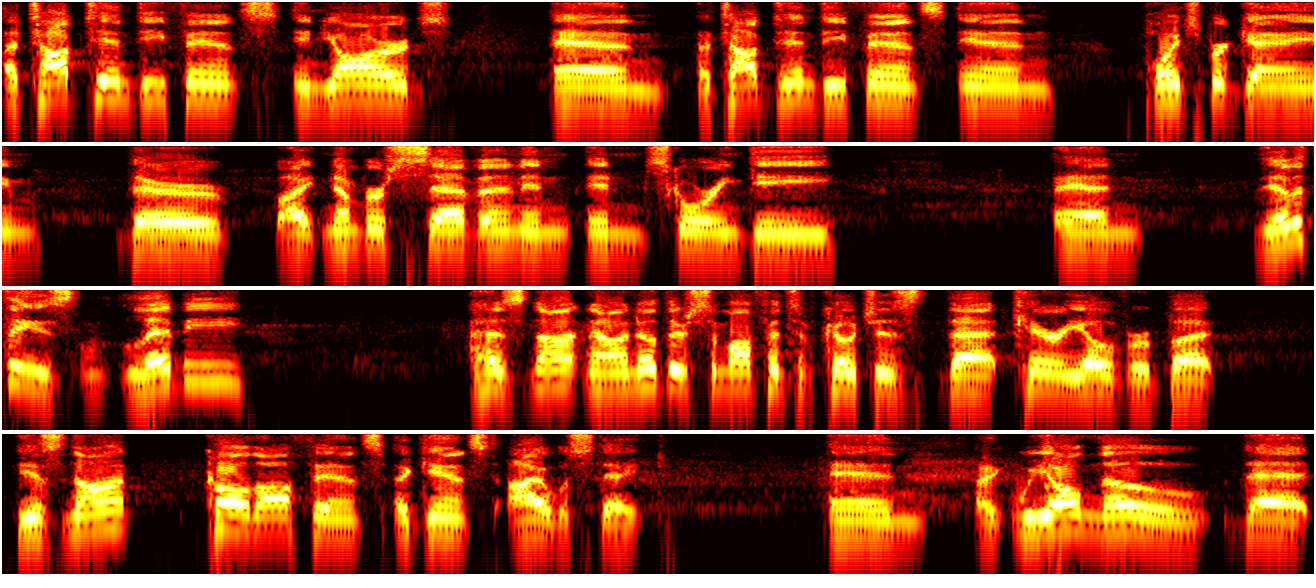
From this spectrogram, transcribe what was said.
a top 10 defense in yards and a top 10 defense in points per game. They're like number seven in, in scoring D. And the other thing is, Lebby has not. Now, I know there's some offensive coaches that carry over, but He has not called offense against Iowa State. And like, we all know that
